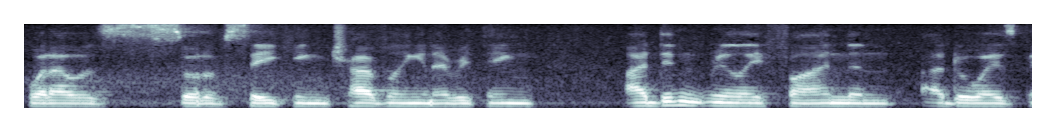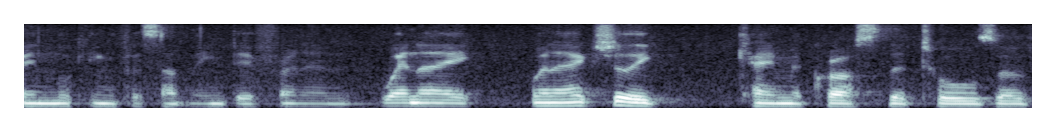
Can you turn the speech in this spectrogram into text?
what I was sort of seeking, traveling and everything. I didn't really find, and I'd always been looking for something different. And when I when I actually came across the tools of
